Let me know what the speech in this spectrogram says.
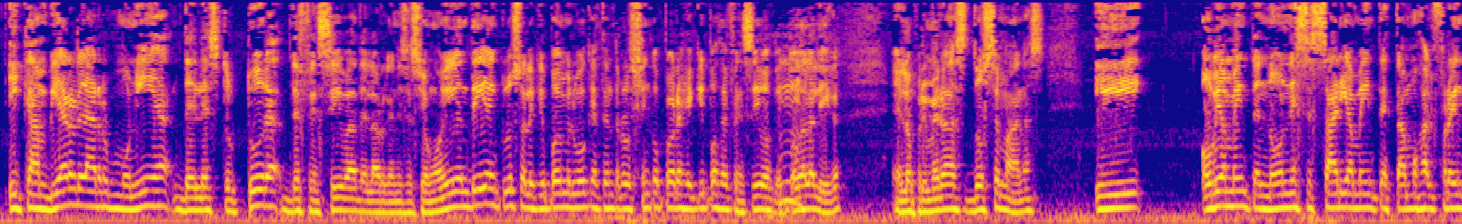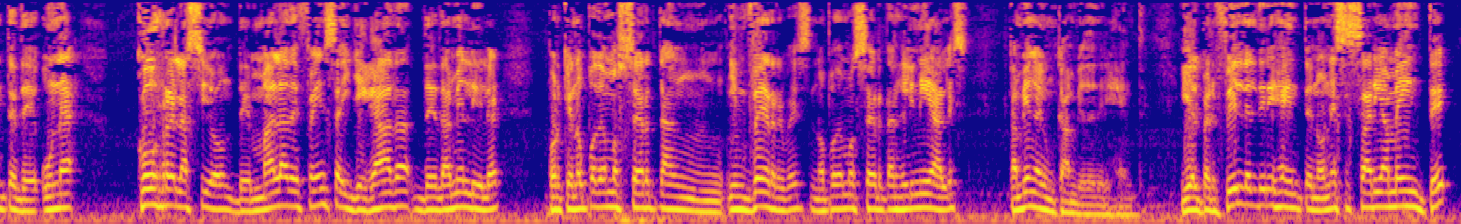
y cambiar la armonía de la estructura defensiva de la organización. Hoy en día incluso el equipo de Milwaukee está entre los cinco peores equipos defensivos de toda la liga en las primeras dos semanas y obviamente no necesariamente estamos al frente de una correlación de mala defensa y llegada de Damian Lillard porque no podemos ser tan inverbes, no podemos ser tan lineales, también hay un cambio de dirigente. Y el perfil del dirigente no necesariamente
